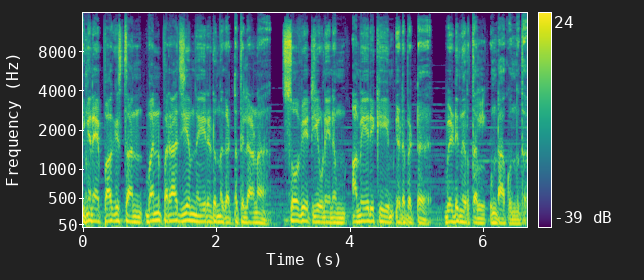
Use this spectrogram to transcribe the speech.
ഇങ്ങനെ പാകിസ്ഥാൻ വൻ പരാജയം നേരിടുന്ന ഘട്ടത്തിലാണ് സോവിയറ്റ് യൂണിയനും അമേരിക്കയും ഇടപെട്ട് വെടിനിർത്തൽ ഉണ്ടാക്കുന്നത്.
